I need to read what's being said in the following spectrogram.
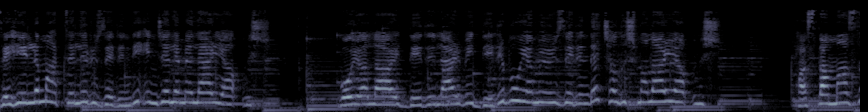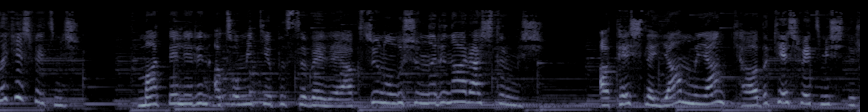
Zehirli maddeler üzerinde incelemeler yapmış. Boyalar, deriler ve deri boyama üzerinde çalışmalar yapmış. Paslanmazda keşfetmiş. Maddelerin atomik yapısı ve reaksiyon oluşumlarını araştırmış. Ateşle yanmayan kağıdı keşfetmiştir.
